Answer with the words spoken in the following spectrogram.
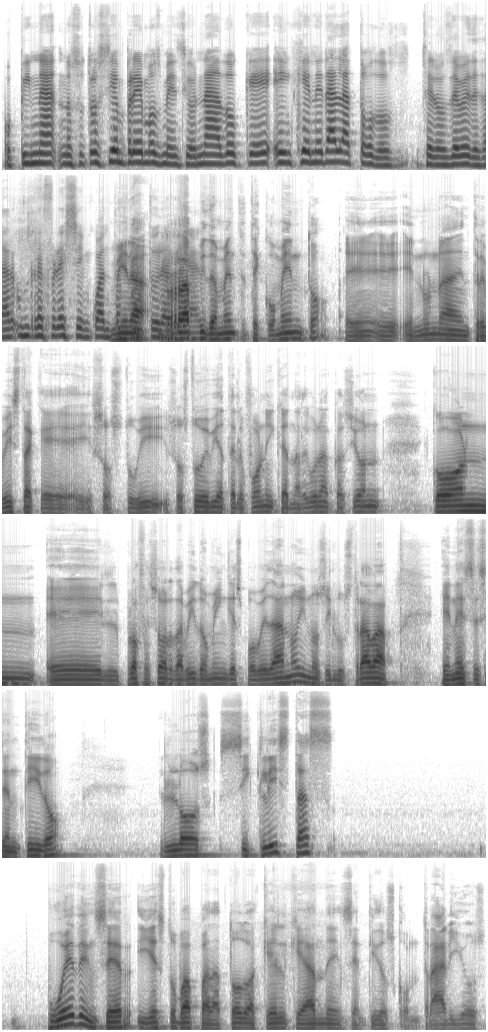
opina. Nosotros siempre hemos mencionado que en general a todos se nos debe de dar un refresh en cuanto a cultura. Rápidamente te comento, eh, eh, en una entrevista que sostuve, sostuve vía telefónica en alguna ocasión con el profesor David Domínguez Povedano y nos ilustraba en ese sentido los ciclistas pueden ser, y esto va para todo aquel que ande en sentidos contrarios,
